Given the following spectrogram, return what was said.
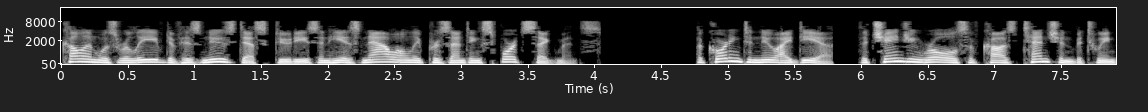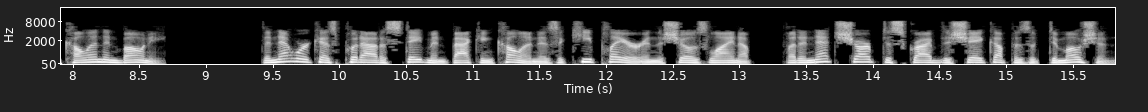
Cullen was relieved of his news desk duties and he is now only presenting sports segments. According to New Idea, the changing roles have caused tension between Cullen and Boney. The network has put out a statement backing Cullen as a key player in the show's lineup, but Annette Sharp described the shake-up as a demotion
